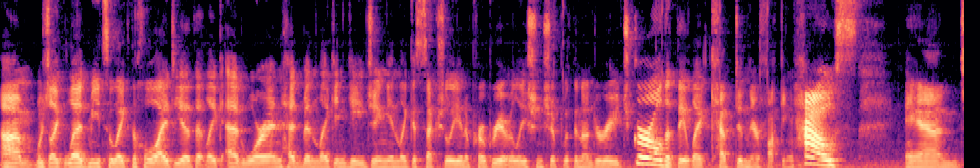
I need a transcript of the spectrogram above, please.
um, which like led me to like the whole idea that like Ed Warren had been like engaging in like a sexually inappropriate relationship with an underage girl that they like kept in their fucking house, and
